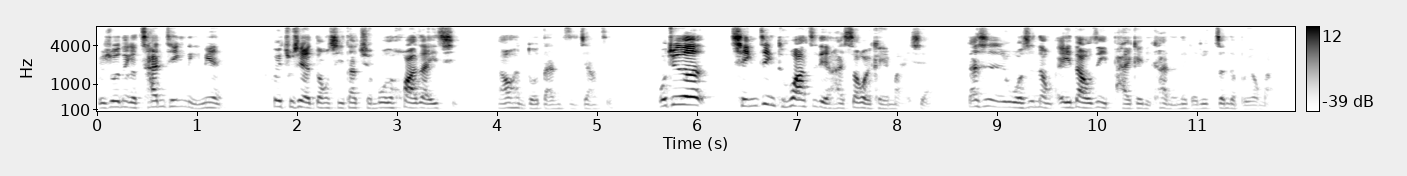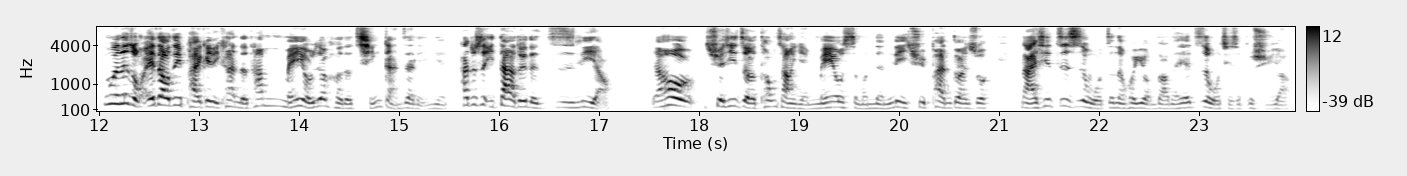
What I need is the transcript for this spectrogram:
比如说那个餐厅里面会出现的东西，它全部都画在一起，然后很多单字这样子，我觉得。情境图画字典还稍微可以买一下，但是如果是那种 A 到 Z 排给你看的那个，就真的不用买，因为那种 A 到 Z 排给你看的，它没有任何的情感在里面，它就是一大堆的资料，然后学习者通常也没有什么能力去判断说哪一些字是我真的会用到，哪些字我其实不需要。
